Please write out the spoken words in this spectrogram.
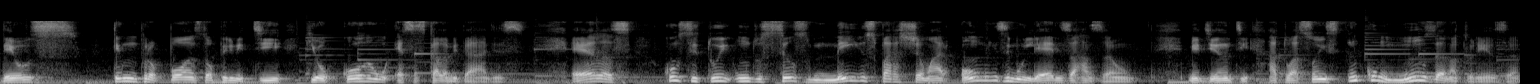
Deus tem um propósito ao permitir que ocorram essas calamidades. Elas constituem um dos seus meios para chamar homens e mulheres à razão, mediante atuações incomuns da natureza.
